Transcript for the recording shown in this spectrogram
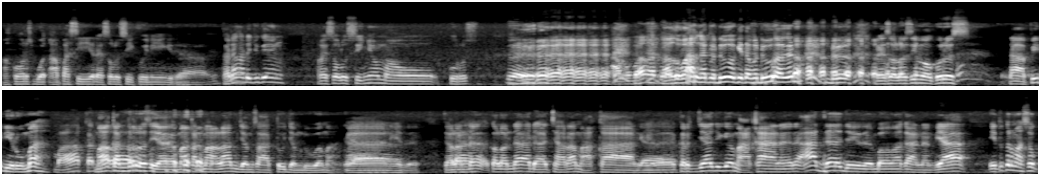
aku harus buat apa sih resolusiku ini gitu. Ya itu. kadang ada juga yang resolusinya mau kurus. Aku banget tuh aku banget berdua kita berdua kan. Resolusi mau kurus. Tapi di rumah makan makan terus ya makan malam jam 1 jam 2 makan gitu kalau anda kalau anda ada acara makan gitu. kerja juga makan ada ada aja gitu bawa makanan. Ya itu termasuk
